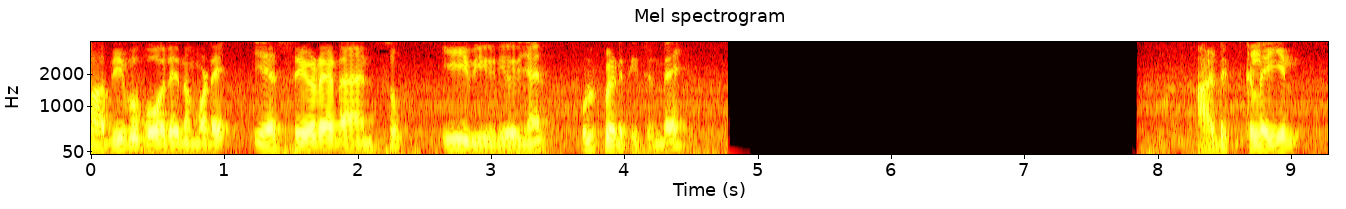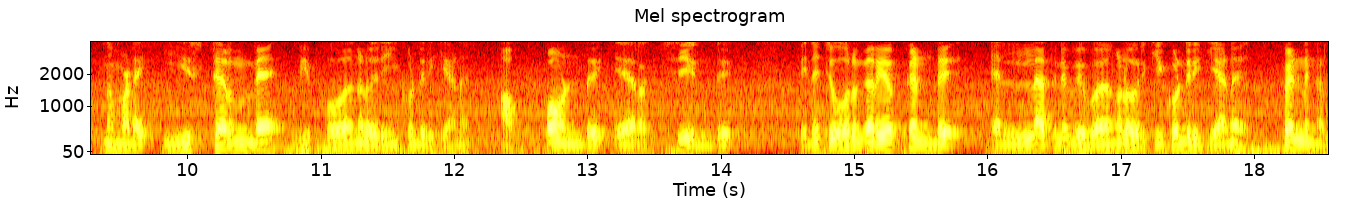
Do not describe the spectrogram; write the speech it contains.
പതിവ് പോലെ നമ്മുടെ എസയുടെ ഡാൻസും ഈ വീഡിയോയിൽ ഞാൻ ഉൾപ്പെടുത്തിയിട്ടുണ്ട്. അടുക്കളയിൽ നമ്മുടെ ഈസ്റ്ററിന്റെ വിഭവങ്ങൾ ഒരുങ്ങിക്കൊണ്ടിരിക്കുകയാണ്. അപ്പമുണ്ട് ഇറച്ചിയുണ്ട് പിന്നെ ചോറും കറിയൊക്കെ ഉണ്ട്. എല്ലാത്തിനും വിഭവങ്ങൾ ഒരുക്കിക്കൊണ്ടിരിക്കുകയാണ് പെണ്ണുങ്ങൾ.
